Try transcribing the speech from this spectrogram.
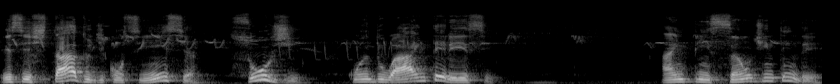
Esse estado de consciência surge quando há interesse, a intenção de entender.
